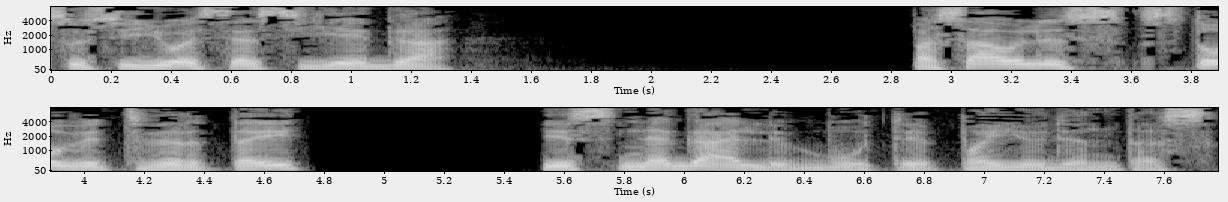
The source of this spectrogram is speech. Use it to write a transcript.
susijuosęs jėga. Pasaulis stovi tvirtai, jis negali būti pajudintas.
